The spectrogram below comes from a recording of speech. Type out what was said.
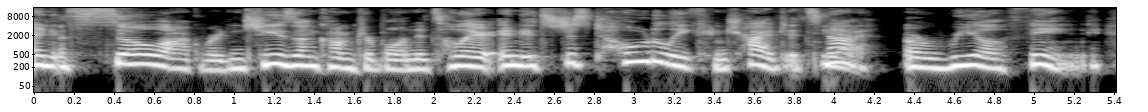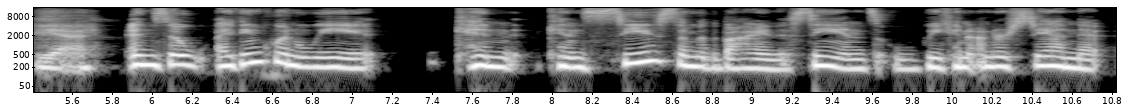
and it's so awkward and she's uncomfortable and it's hilarious and it's just totally contrived it's not Yeah. a real thing Yeah. and so I think when we can can see some of the behind the scenes, we can understand that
